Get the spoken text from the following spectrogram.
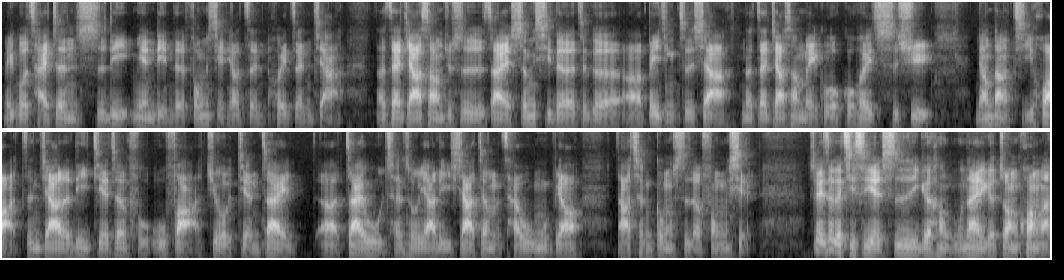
美国财政实力面临的风险要增会增加。那再加上就是在升息的这个呃背景之下，那再加上美国国会持续两党极化，增加了历届政府无法就减债呃债务承受压力下降的财务目标。达成共识的风险，所以这个其实也是一个很无奈的一个状况啊。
